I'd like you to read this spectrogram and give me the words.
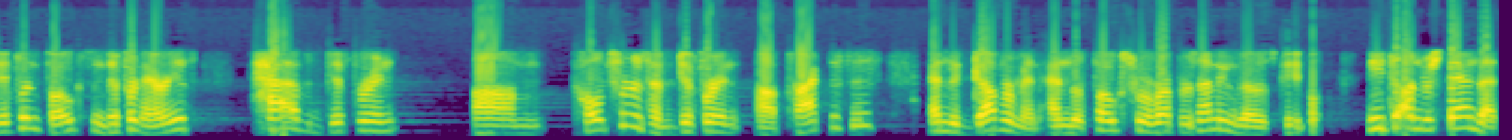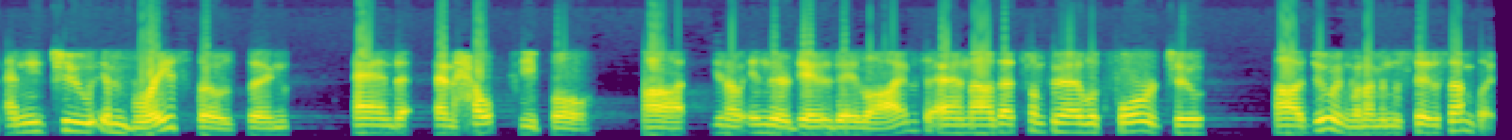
different folks in different areas have different um, cultures, have different uh, practices, and the government and the folks who are representing those people need to understand that and need to embrace those things and and help people, uh, you know, in their day to day lives. And uh, that's something I look forward to uh, doing when I'm in the state assembly.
